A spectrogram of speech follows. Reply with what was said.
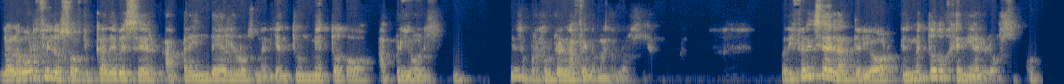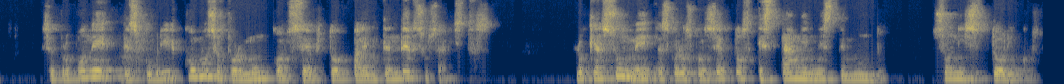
la labor filosófica debe ser aprenderlos mediante un método a priori. Por ejemplo, en la fenomenología. A diferencia del anterior, el método genealógico se propone descubrir cómo se formó un concepto para entender sus aristas. Lo que asume es que los conceptos están en este mundo, son históricos,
